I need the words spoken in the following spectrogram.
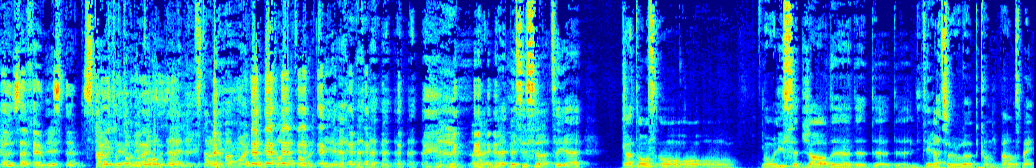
quand ça fait un petit, un petit sur ton épaule, le, le petit ange de Bob Martin sur ton épaule qui. Euh... ouais, mais, mais c'est ça, tu sais, euh, quand on, on, on, on lit ce genre de, de, de, de littérature là, puis qu'on y pense, ben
